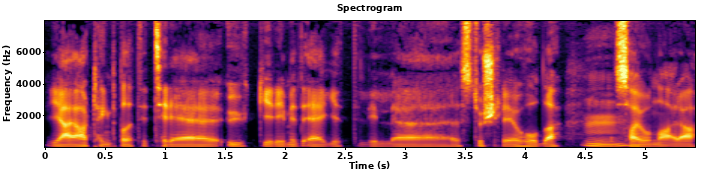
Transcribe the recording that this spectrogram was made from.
Jeg har tenkt på dette i tre uker i mitt eget lille stusslige hode. Mm. Sayonara.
